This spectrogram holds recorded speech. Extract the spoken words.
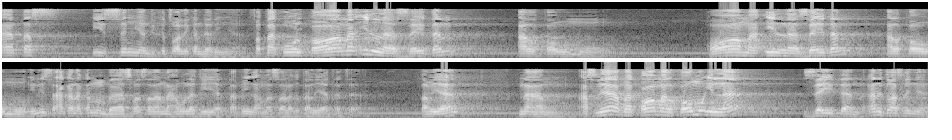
atas isim yang dikecualikan darinya. Fataqul qama illa Zaidan al-qaumu. Qama illa Zaidan al-qaumu. Ini seakan-akan membahas masalah nahwu lagi ya, tapi enggak masalah kita lihat aja. Paham ya? Naam. Aslinya apa? Qama al-qaumu illa Zaidan. Kan itu aslinya.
